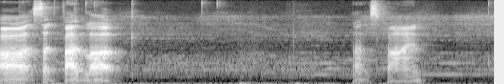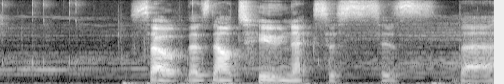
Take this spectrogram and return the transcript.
Ah, it's such bad luck. That's fine. So, there's now two nexuses there.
